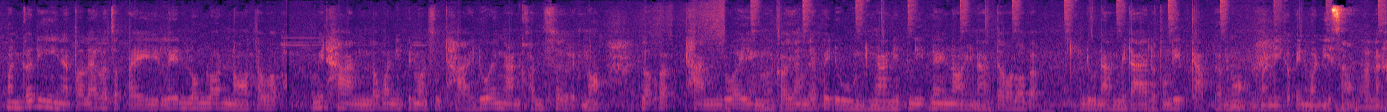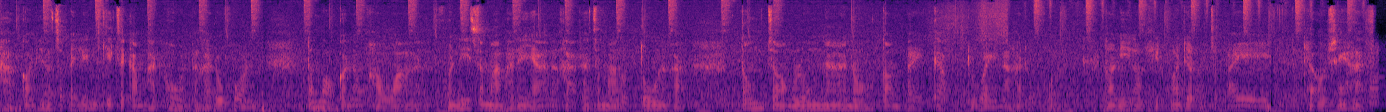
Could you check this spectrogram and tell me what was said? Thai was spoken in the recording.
มันก็ดีนะ ตอนแรกเราจะไปเล่นล่มร่อนเนาะแต่ว่าไม่ทันแล้ววันนี้เป็นวันสุดท้ายด้วยงานคอนเสิร์ตเนาะเราก็แบบทันด้วยอย่างน้อยก็ยังได้ไปดูงานนิดๆหน่อยๆนะ แต่ว่าเราแบบ ดูนานไม่ได้เราต้องรีบกลับแล้วเนาะวันนี้ก็เป็นวันที่สองแล้วนะคะ ก่อนที่เราจะไปเล่นกิจกรรมพัดโผนนะคะ ทุกคนต้องบอกก่อนนะค่ะว่า คนที่จะมาพัทยานะคะ ถ้าจะมารถตู้นะคะ ต้องจองล่วงหน้าเนาะตอนไปกลับด้วยนะคะ ทุกคน ตอนนี้เราคิดว่าเดี๋ยวเราจะไปแถวชายหาด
